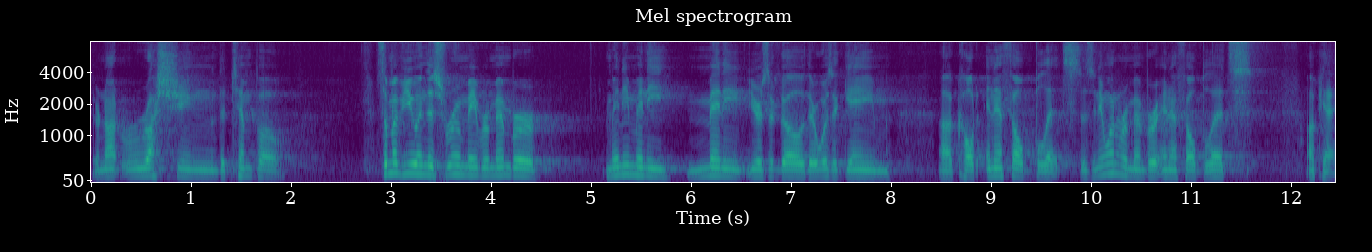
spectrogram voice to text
they're not rushing the tempo some of you in this room may remember many many many years ago there was a game uh, called NFL Blitz. Does anyone remember NFL Blitz? Okay.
